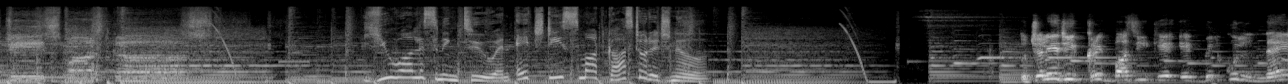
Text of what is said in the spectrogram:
HD Smartcast. You are listening to an HD Smartcast original. तो चलिए जी क्रिकबाजी के एक बिल्कुल नए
